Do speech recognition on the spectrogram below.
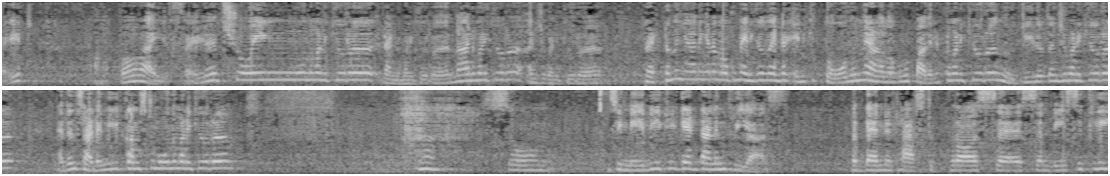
right അപ്പോൾ വൈഫൈയിൽ ഷോയിങ് മൂന്ന് മണിക്കൂർ രണ്ട് മണിക്കൂർ നാല് മണിക്കൂർ അഞ്ച് മണിക്കൂർ പെട്ടെന്ന് ഞാനിങ്ങനെ നോക്കുമ്പോൾ എനിക്ക് എന്റെ എനിക്ക് തോന്നുന്നതാണോ? നോക്കുമ്പോൾ പതിനെട്ട് മണിക്കൂർ നൂറ്റി ഇരുപത്തഞ്ച് മണിക്കൂർ and then suddenly it comes to മൂന്ന് മണിക്കൂർ so see maybe it will get done in three hours but then it has to process and basically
